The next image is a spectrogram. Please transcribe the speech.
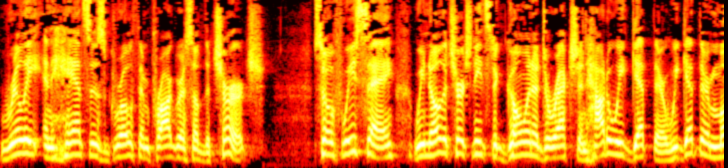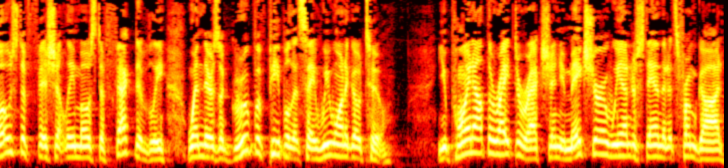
really enhances growth and progress of the church. So if we say we know the church needs to go in a direction, how do we get there? We get there most efficiently, most effectively when there's a group of people that say we want to go too. You point out the right direction, you make sure we understand that it's from God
